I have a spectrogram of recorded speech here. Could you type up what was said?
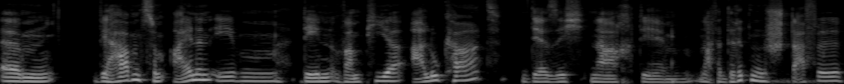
Ähm, wir haben zum einen eben den Vampir Alucard, der sich nach dem nach der 3. Staffel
